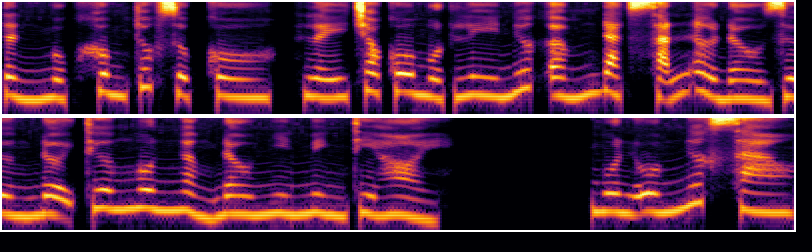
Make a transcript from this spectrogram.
Tần mục không thúc giục cô, lấy cho cô một ly nước ấm đặt sẵn ở đầu giường đợi thương ngôn ngẩng đầu nhìn mình thì hỏi. Muốn uống nước sao?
